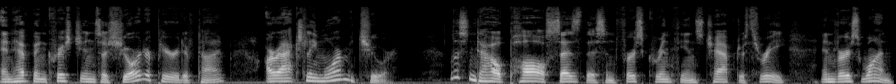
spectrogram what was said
and have been Christians a shorter period of time are actually more mature. Listen to how Paul says this in 1 Corinthians chapter 3 and verse 1.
